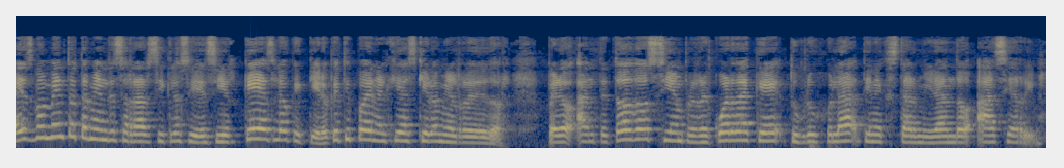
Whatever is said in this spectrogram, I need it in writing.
es momento también de cerrar ciclos y decir qué es lo que quiero, qué tipo de energías quiero a mi alrededor. Pero ante todo, siempre recuerda que tu brújula tiene que estar mirando hacia arriba.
